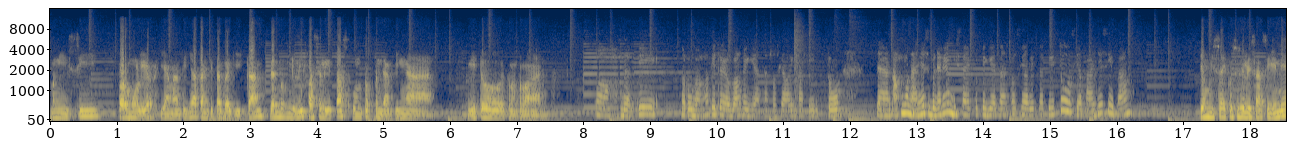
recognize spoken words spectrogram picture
mengisi formulir yang nantinya akan kita bagikan dan memilih fasilitas untuk pendampingan. Gitu, teman-teman. Wah, berarti seru banget itu ya Bang kegiatan sosialisasi itu. Dan aku mau nanya sebenarnya yang bisa ikut kegiatan sosialisasi itu siapa aja sih Bang? Yang bisa ikut sosialisasi ini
